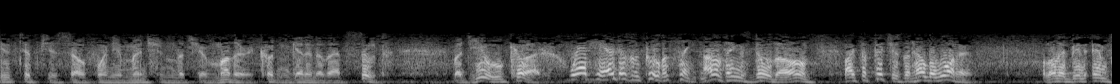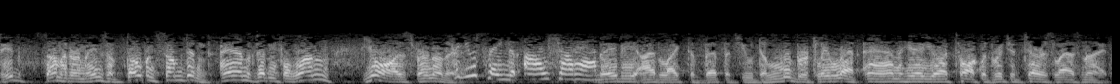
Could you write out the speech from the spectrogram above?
You tipped yourself when you mentioned that your mother couldn't get into that suit. But you could. Wet hair doesn't prove a thing. Other things do, though. Like the pitchers that held the water. Although they'd been emptied, some had remains of dope and some didn't. Anne's didn't for one, yours for another. Are you saying that I shot Anne? Baby, I'd like to bet that you deliberately let Anne hear your talk with Richard Terrace last night.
